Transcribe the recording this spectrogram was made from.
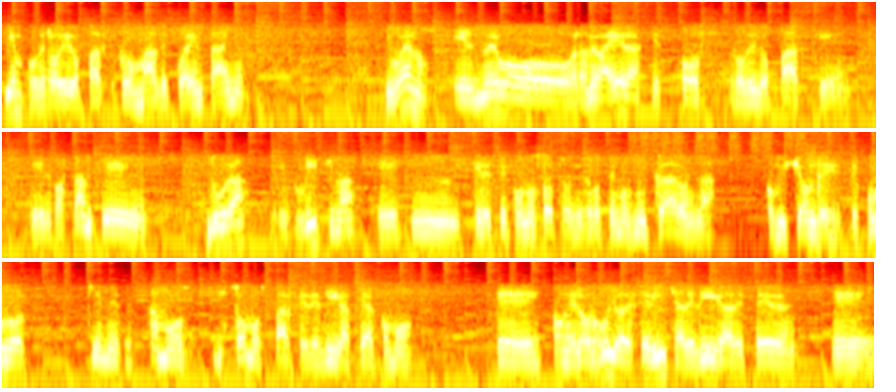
tiempo de Rodrigo Paz, que fueron más de 40 años. Y bueno, el nuevo, la nueva era que es post Rodrigo Paz, que es bastante dura, es durísima, es, que esté con nosotros, y eso lo tenemos muy claro en la comisión de, de fútbol, quienes estamos y somos parte de Liga, sea como eh, con el orgullo de ser hincha de liga, de ser eh,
